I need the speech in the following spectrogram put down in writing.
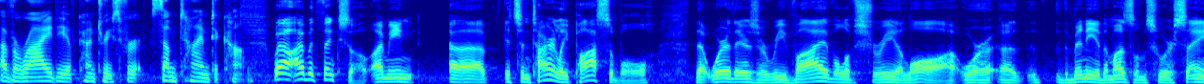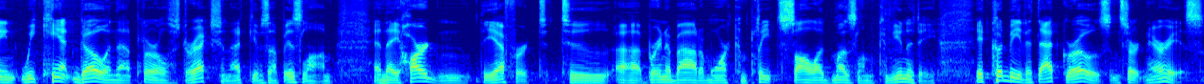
a variety of countries for some time to come? Well, I would think so. I mean, uh, it's entirely possible that where there's a revival of Sharia law, or uh, the, many of the Muslims who are saying we can't go in that pluralist direction, that gives up Islam, and they harden the effort to uh, bring about a more complete, solid Muslim community. It could be that that grows in certain areas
